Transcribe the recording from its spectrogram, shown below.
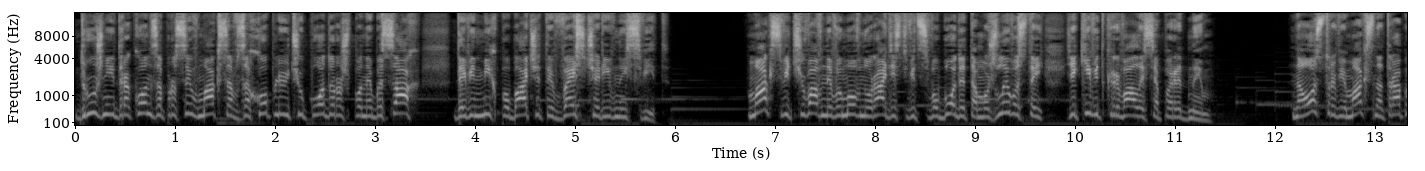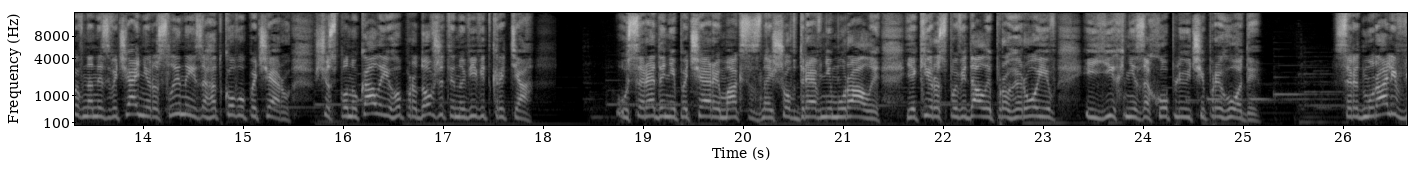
Дружній дракон запросив Макса в захоплюючу подорож по небесах, де він міг побачити весь чарівний світ. Макс відчував невимовну радість від свободи та можливостей, які відкривалися перед ним. На острові Макс натрапив на незвичайні рослини і загадкову печеру, що спонукали його продовжити нові відкриття. Усередині печери Макс знайшов древні мурали, які розповідали про героїв і їхні захоплюючі пригоди. Серед муралів,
